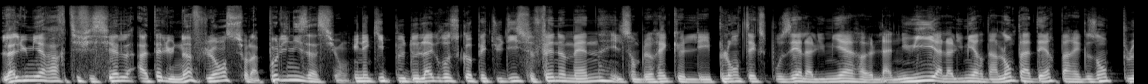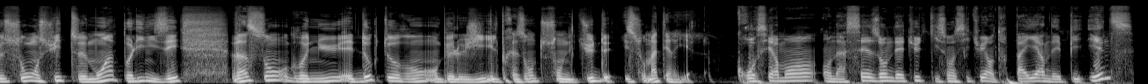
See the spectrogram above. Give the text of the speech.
La lumière artificielle a-t-elle une influence sur la pollinisation? Une équipe de l'agroscope étudie ce phénomène. Il semblerait que les plantes exposées à la lumière la nuit, à la lumière d'un lampadaire par exemple, sont ensuite moins pollinisées. Vincent Grenu est doctorant en biologie. Il présente son étude et son matériel. Grossièrement, on a 16 zones d'études qui sont situées entre Payerne et Pi-Inns.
